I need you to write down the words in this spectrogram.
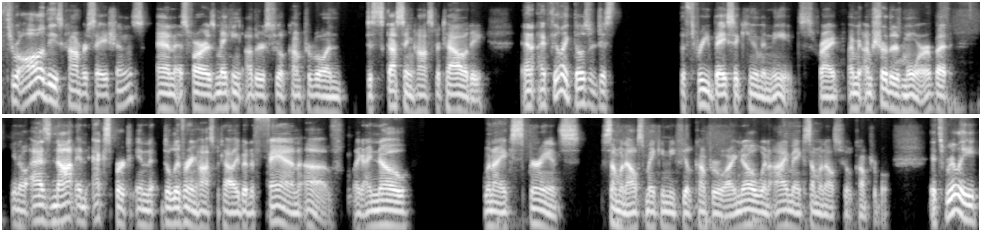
Through all of these conversations, and as far as making others feel comfortable and discussing hospitality, and I feel like those are just the three basic human needs, right? I mean, I'm sure there's more, but you know, as not an expert in delivering hospitality, but a fan of, like, I know when I experience someone else making me feel comfortable, I know when I make someone else feel comfortable. It's really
